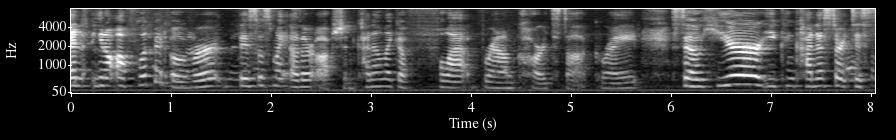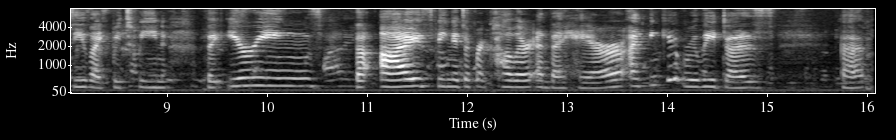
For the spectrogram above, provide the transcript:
And you know, I'll flip it over. This was my other option, kind of like a flat brown cardstock, right? So here you can kind of start to see like between the earrings, the eyes being a different color, and the hair. I think it really does. Um,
